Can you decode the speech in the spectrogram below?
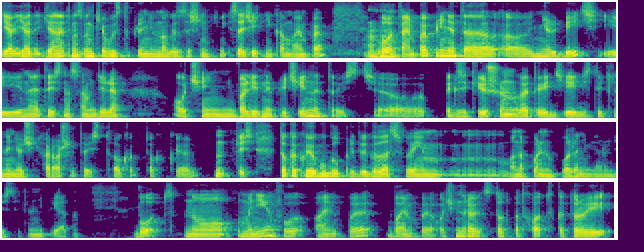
Я, я, я на этом звонке выступлю немного защитник, защитником АМП. Uh-huh. Вот, АМП принято э, не любить, и на это есть на самом деле очень валидные причины, то есть э, execution в этой идее действительно не очень хороший, то есть то, как, то, как ее, ну, то есть то, как ее Google продвигала своим монопольным положением, наверное, действительно неприятно. Вот, но мне в AMP, в AMP очень нравится тот подход, который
